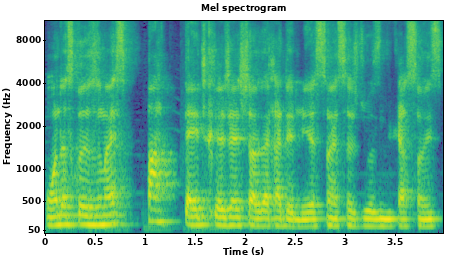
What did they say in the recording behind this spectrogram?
uma das coisas mais patéticas da história da academia são essas duas indicações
